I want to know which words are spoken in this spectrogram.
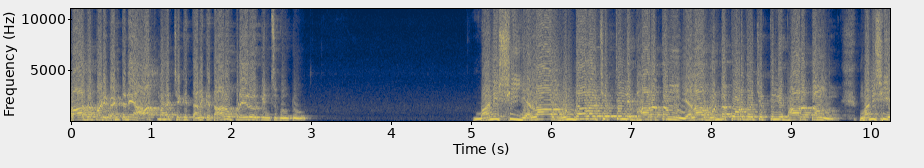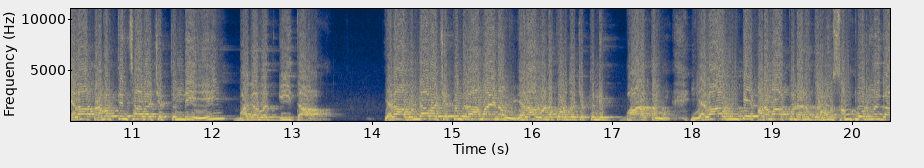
బాధపడి వెంటనే ఆత్మహత్యకి తనకి తాను ప్రేరేపించుకుంటూ మనిషి ఎలా ఉండాలో చెప్తుంది భారతం ఎలా ఉండకూడదో చెప్తుంది భారతం మనిషి ఎలా ప్రవర్తించాలో చెప్తుంది భగవద్గీత. ఎలా ఉండాలో చెప్తుంది రామాయణం ఎలా ఉండకూడదో చెప్తుంది భారతం. ఎలా ఉంటే పరమాత్ముడి అనుగ్రహం సంపూర్ణంగా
